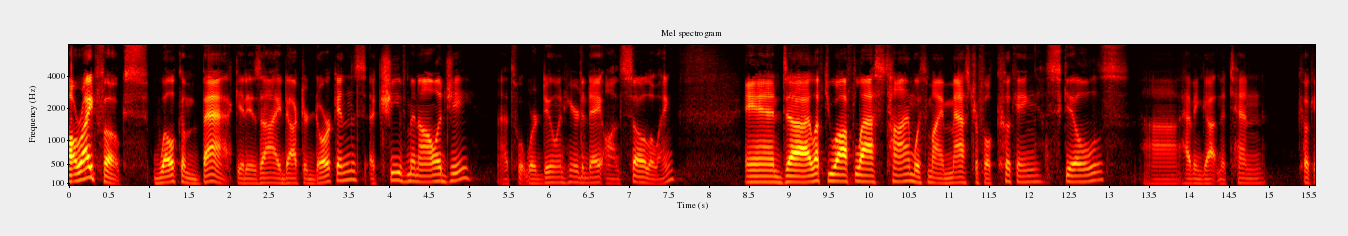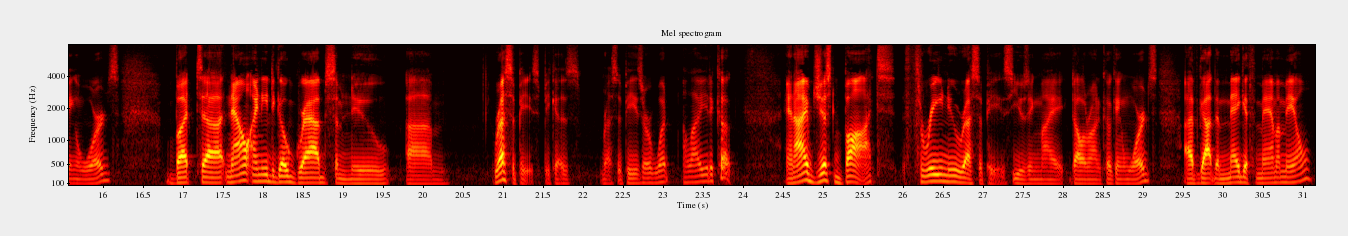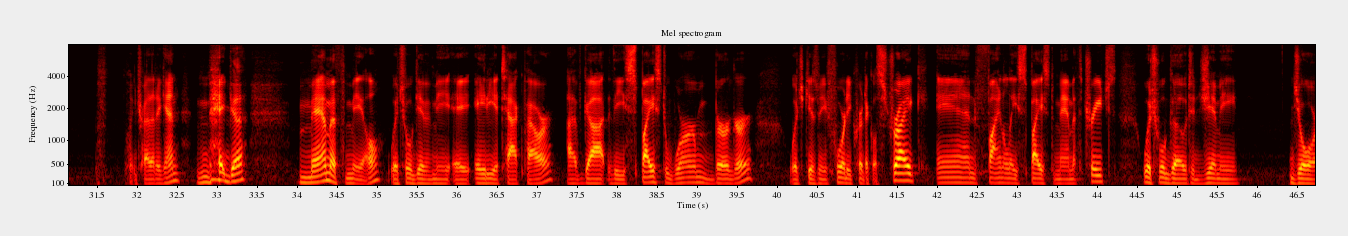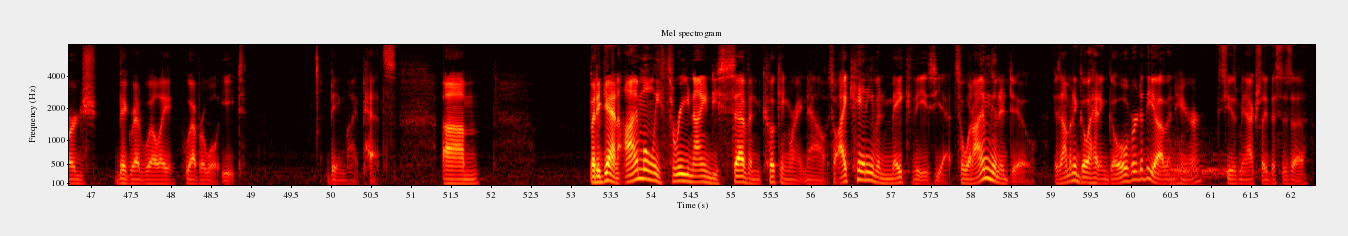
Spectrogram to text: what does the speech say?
All right, folks, welcome back. It is I, Dr. Dorkins, Achievementology. That's what we're doing here today on soloing. And uh, I left you off last time with my masterful cooking skills, uh, having gotten the 10 cooking awards. But uh, now I need to go grab some new um, recipes because recipes are what allow you to cook. And I've just bought three new recipes using my Dalaran Cooking Awards. I've got the Megath Mama Meal. Let me try that again. Mega Mammoth Meal, which will give me a 80 attack power. I've got the Spiced Worm Burger, which gives me 40 critical strike. And finally, Spiced Mammoth Treats, which will go to Jimmy, George, Big Red Willie, whoever will eat, being my pets. Um, but again, I'm only 397 cooking right now, so I can't even make these yet. So what I'm gonna do is I'm gonna go ahead and go over to the oven here. Excuse me, actually this is a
